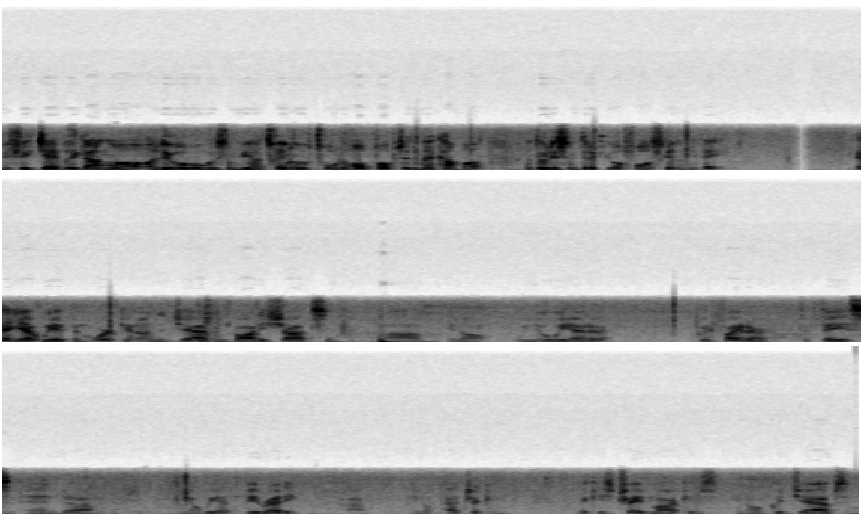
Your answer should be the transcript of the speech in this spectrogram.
vi fik jabbet i gang, og, og leverhugget, som vi har trænet utrolig hårdt på op til den her kamp, og, og det var ligesom det, der gjorde forskellen i dag. Yeah, yeah, we had been working on the jab and body shots. Um, you know, we knew we had a good fighter to face, and um, you know we had to be ready. Uh, you know, Patrick and Micki's trademark is you know good jabs and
